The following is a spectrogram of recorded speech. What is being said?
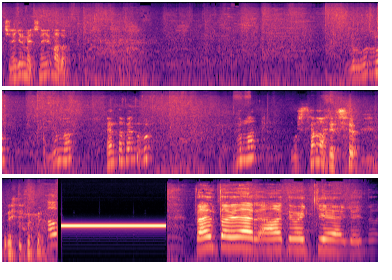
İçine girme içine girme adam. Vur vur vur. Vur lan. Penta penta vur. Vur lan. Vursana ayrıca. Penta beyler hadi bakayım. Yayında.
